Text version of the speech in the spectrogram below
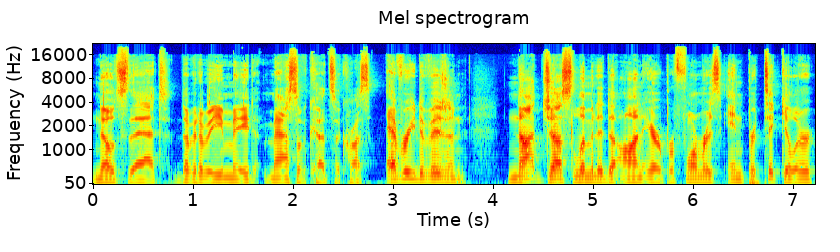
notes that WWE made massive cuts across every division, not just limited to on air performers. In particular,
